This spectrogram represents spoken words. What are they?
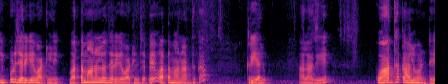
ఇప్పుడు జరిగే వాటిని వర్తమానంలో జరిగే వాటిని చెప్పే వర్తమానార్థక క్రియలు. అలాగే క్వార్థకాలు అంటే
